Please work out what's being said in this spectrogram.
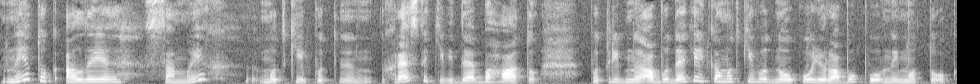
ниток, але самих мотків хрестиків іде багато. Потрібно або декілька мотків одного кольору, або повний моток.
